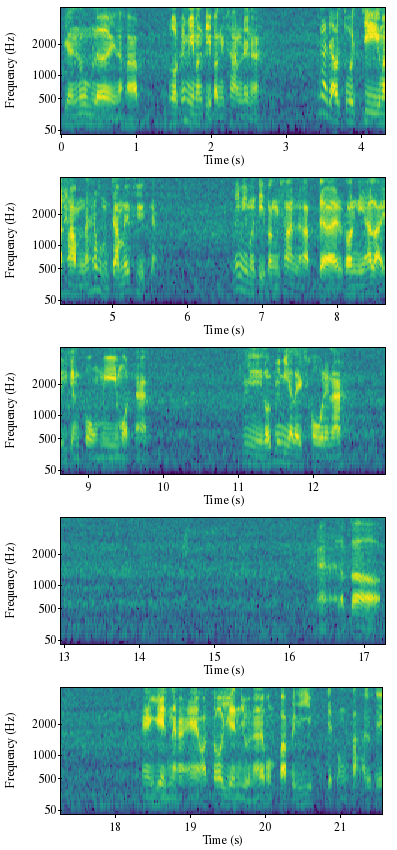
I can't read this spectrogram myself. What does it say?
เกียร์นุ่มเลยนะครับ รถไม่มีมัลติฟังก์ชันด้วยนะ น่าจะเอาตัว G มาทำนะ ถ้าผมจำไม่ผิดเนี่ย ไม่มีมัลติฟังก์ชันนะครับ แต่ตอนนี้อะไรเคียงกงมีหมดนะฮะไม่มีรถไม่มีอะไรโชว์เลยนะอ่าแล้วก็แอร์เย็นนะฮะแอร์ออโต้เย็นอยู่นะแล้วผมปรับไปที่7องศาดูสิ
